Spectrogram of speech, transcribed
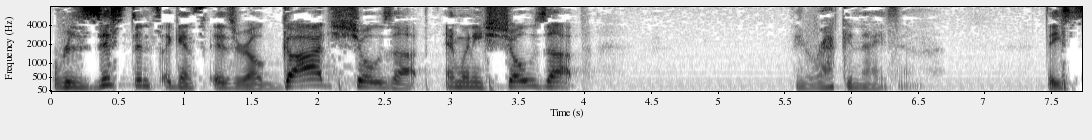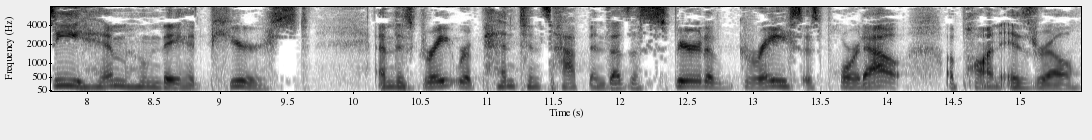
resistance against Israel, God shows up. And when he shows up, they recognize him. They see him whom they had pierced. And this great repentance happens as a spirit of grace is poured out upon Israel.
